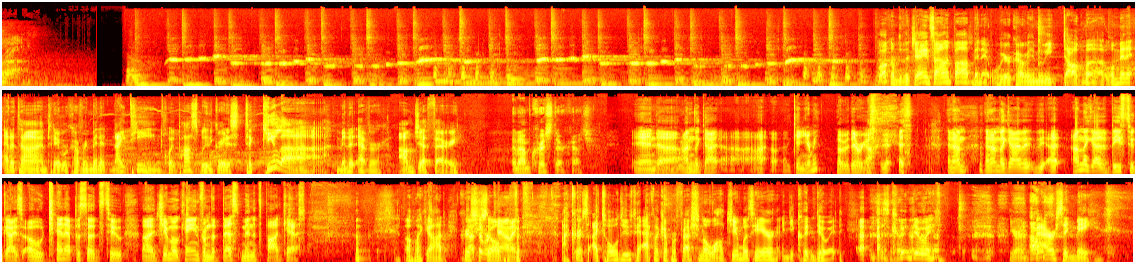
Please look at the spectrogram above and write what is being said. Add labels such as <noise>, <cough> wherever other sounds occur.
genre. Welcome to the Jay and Silent Bob Minute, where we are covering the movie Dogma, one minute at a time. Today we're covering minute 19, quite possibly the greatest tequila minute ever. I'm Jeff Ferry. And I'm Chris Derkach. And uh, I'm the guy. Uh, uh, can you hear me? Oh, there we go. <laughs> and I'm and I'm the guy that the, uh, I'm the guy that these two guys owe ten episodes to. Uh, Jim O'Kane from the Best Minutes podcast. <laughs> Oh my God, Chris, you're we're so counting. <laughs> Uh, Chris, I told you to act like a professional while Jim was here, and you couldn't do it. You just couldn't do it. You're embarrassing me.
